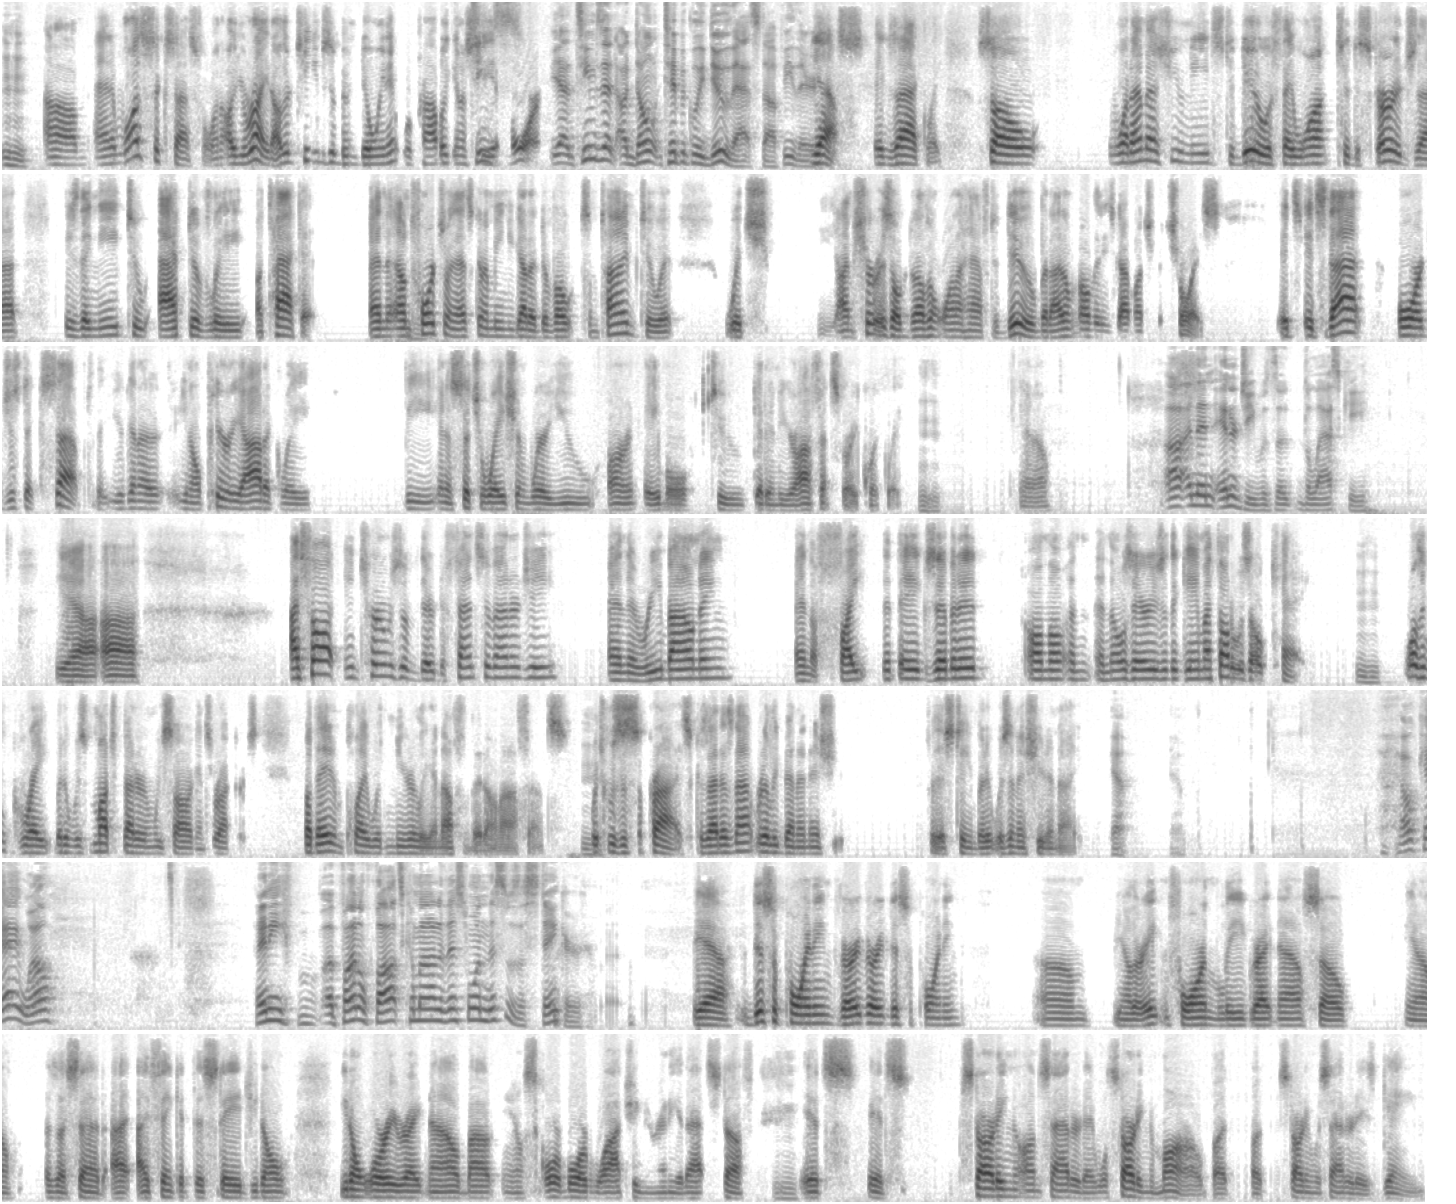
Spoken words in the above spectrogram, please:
Mm-hmm. Um, and it was successful. And oh, you're right. Other teams have been doing it. We're probably going to see it more. Yeah, teams that uh, don't typically do that stuff either. Yes, exactly. So, what MSU needs to do if they want to discourage that is they need to actively attack it. And unfortunately, that's going to mean you got to devote some time to it, which I'm sure Izzo doesn't want to have to do, but I don't know that he's got much of a choice. It's it's that or just accept that you're going to, you know, periodically be in a situation where you aren't able to get into your offense very quickly. Mm-hmm. You know. Uh, and then energy was the the last key. Yeah, uh, I thought in terms of their defensive energy and their rebounding and the fight that they exhibited on the, in, in those areas of the game, I thought it was okay. Mm-hmm wasn't great, but it was much better than we saw against Rutgers. But they didn't play with nearly enough of it on offense, mm-hmm. which was a surprise because that has not really been an issue for this team, but it was an issue tonight. Yeah. Yeah. Okay, well, any uh, final thoughts coming out of this one? This was a stinker. Yeah, disappointing. Very, very disappointing. Um, you know, they're eight and four in the league right now, so you know, as I said, I, I think at this stage you don't you don't worry right now about you know scoreboard watching or any of that stuff. Mm-hmm. It's it's starting on Saturday. Well, starting tomorrow, but but starting with Saturday's game.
